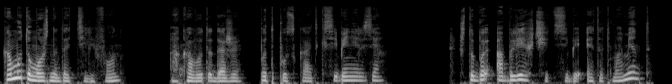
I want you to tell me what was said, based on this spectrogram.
Кому-то можно дать телефон, а кого-то даже подпускать к себе нельзя. Чтобы облегчить себе этот момент,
